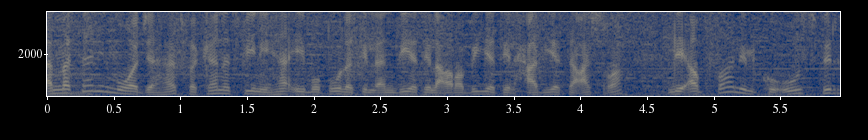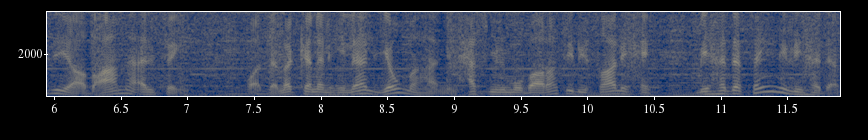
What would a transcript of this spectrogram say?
أما ثاني المواجهات فكانت في نهائي بطولة الأندية العربية الحادية عشرة لأبطال الكؤوس في الرياض عام 2000 وتمكن الهلال يومها من حسم المباراة لصالحه بهدفين لهدف.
